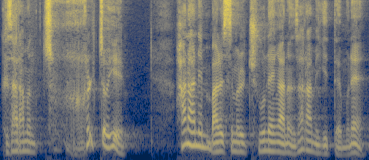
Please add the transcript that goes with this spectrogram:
그 사람은 철저히 하나님 말씀을 준행하는 사람이기 때문에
